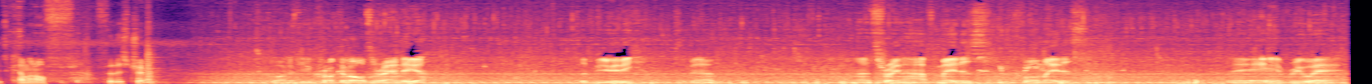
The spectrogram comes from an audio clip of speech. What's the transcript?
it's coming off for this trip quite a few crocodiles around here. It's a beauty. It's about, I know, three and a half metres, four metres. They're everywhere.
